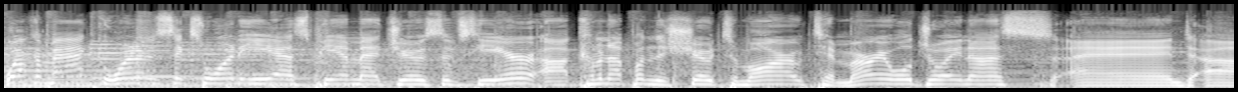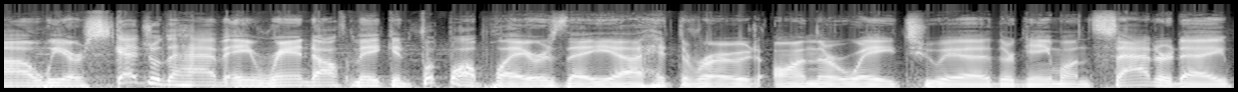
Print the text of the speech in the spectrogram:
Welcome back. 1061 ESPN. Matt Josephs here. Uh, coming up on the show tomorrow, Tim Murray will join us, and uh, we are scheduled to have a Randolph Macon football player as they uh, hit the road on their way to uh, their game on Saturday.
